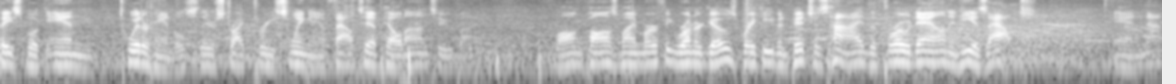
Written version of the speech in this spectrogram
Facebook and Twitter handles. There's strike three swinging. A foul tip held on to by long pause by Murphy. Runner goes. Break even pitch is high. The throw down, and he is out. And not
